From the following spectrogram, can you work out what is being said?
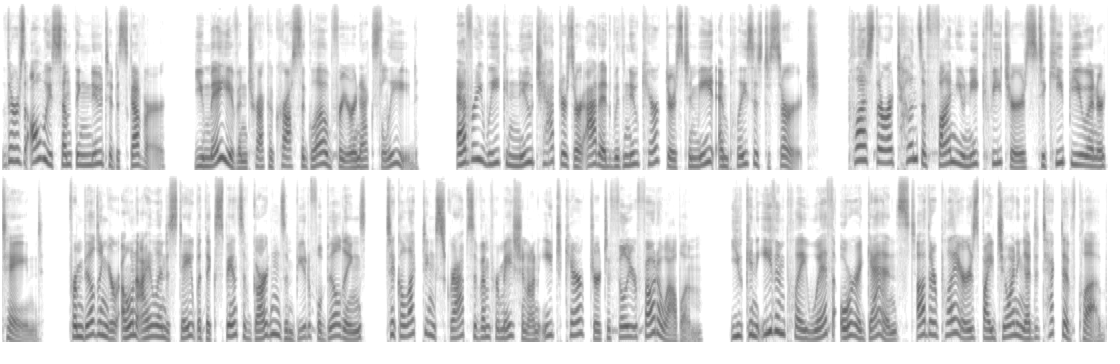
there's always something new to discover. You may even trek across the globe for your next lead. Every week, new chapters are added with new characters to meet and places to search. Plus, there are tons of fun, unique features to keep you entertained. From building your own island estate with expansive gardens and beautiful buildings to collecting scraps of information on each character to fill your photo album. You can even play with or against other players by joining a detective club.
